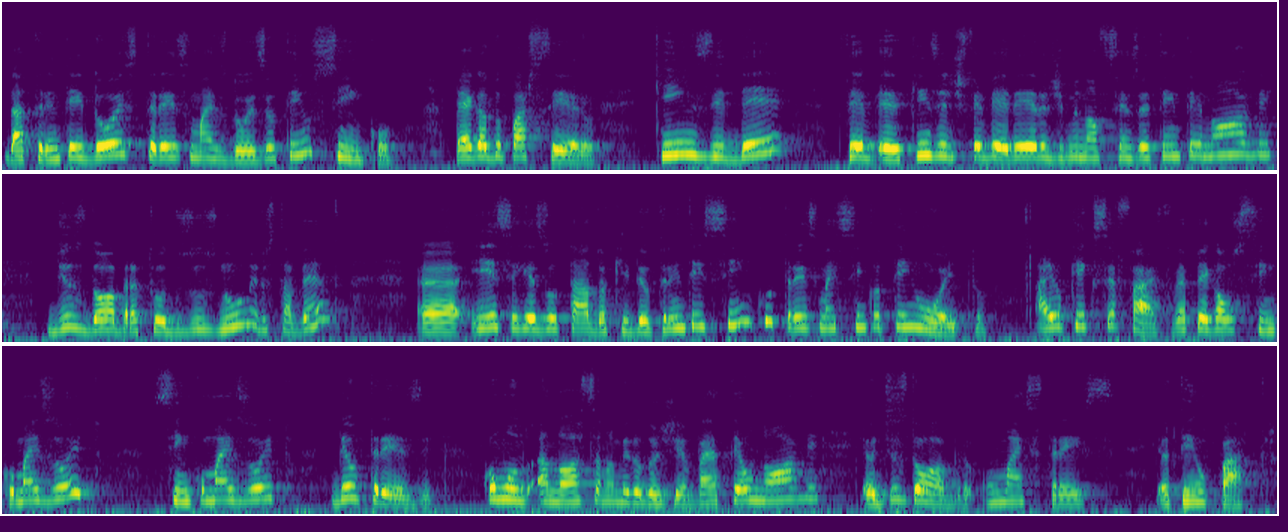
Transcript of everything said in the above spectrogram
dá 32, 3 mais 2, eu tenho 5. Pega do parceiro, 15 de, 15 eh, de fevereiro de 1989, desdobra todos os números, tá vendo? Uh, e esse resultado aqui deu 35, 3 mais 5 eu tenho 8. Aí o que, que você faz? Você vai pegar o 5 mais 8, 5 mais 8, deu 13. Como a nossa numerologia vai até o 9, eu desdobro. 1 mais 3, eu tenho 4.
